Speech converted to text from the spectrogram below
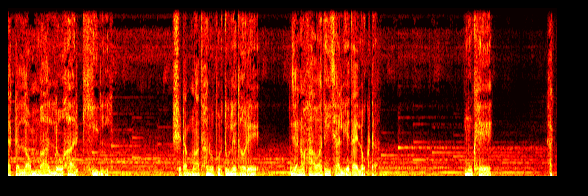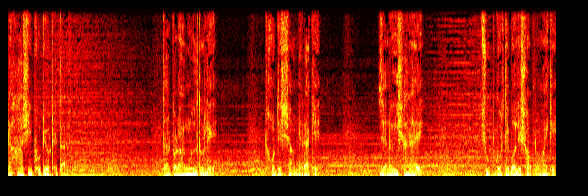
একটা লম্বা লোহার খিল সেটা মাথার উপর তুলে ধরে যেন হাওয়াতেই চালিয়ে দেয় লোকটা। মুখে একটা হাসি ফুটে ওঠে তার। তারপর আঙুল তুলে ঠোঁটের সামনে রাখে। যেন ইশারায় চুপ করতে বলে স্বপ্নময়কে।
